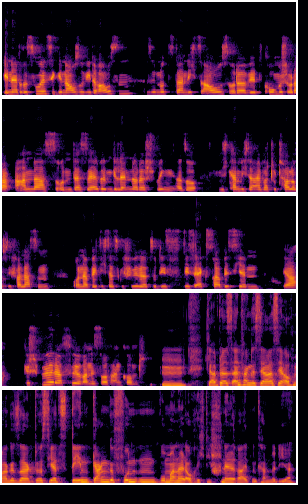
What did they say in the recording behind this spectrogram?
in der Dressur ist sie genauso wie draußen. Sie nutzt da nichts aus oder wird komisch oder anders. Und dasselbe im Gelände oder Springen. Also ich kann mich da einfach total auf sie verlassen und habe wirklich das Gefühl dazu, dieses, dieses extra bisschen, ja, Gespür dafür, wann es drauf ankommt. Mhm. Ich glaube, du hast Anfang des Jahres ja auch mal gesagt, du hast jetzt den Gang gefunden, wo man halt auch richtig schnell reiten kann mit ihr.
